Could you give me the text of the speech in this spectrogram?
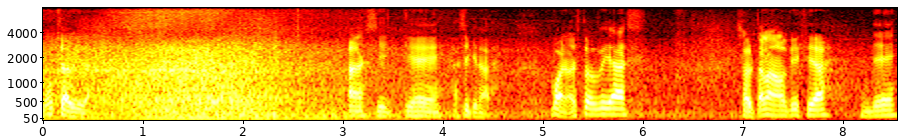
mucha vida. Así que, así que nada. Bueno, estos días salta la noticia de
